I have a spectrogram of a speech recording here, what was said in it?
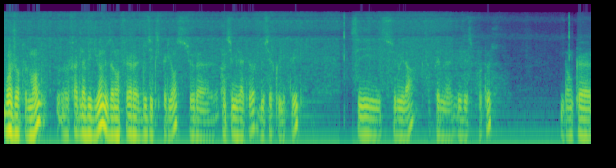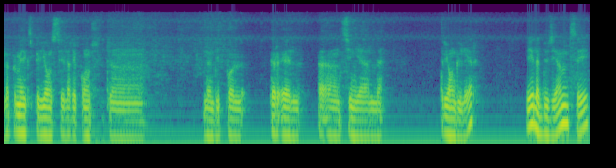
Bonjour tout le monde, euh, fin de la vidéo nous allons faire deux expériences sur euh, un simulateur de circuit électrique. C'est celui-là qui s'appelle les Protus donc euh, la première expérience c'est la réponse d'un dipôle RL à un signal triangulaire. Et la deuxième c'est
